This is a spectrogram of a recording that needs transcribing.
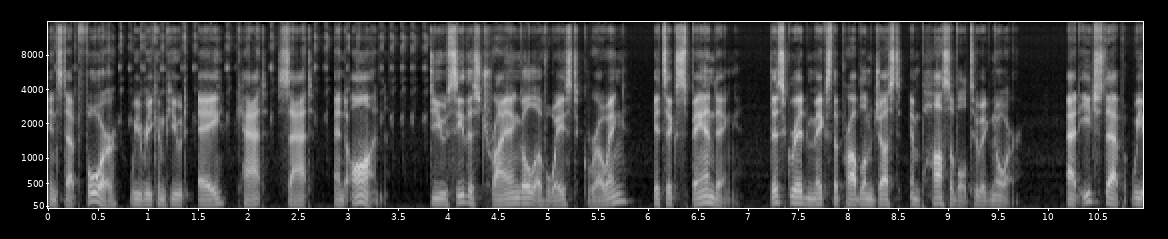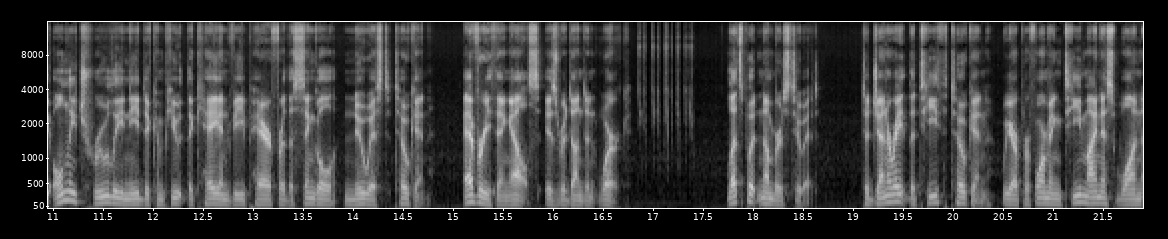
In step 4, we recompute A, cat, sat, and on. Do you see this triangle of waste growing? It's expanding. This grid makes the problem just impossible to ignore. At each step, we only truly need to compute the k and v pair for the single newest token. Everything else is redundant work. Let's put numbers to it. To generate the teeth token, we are performing t-1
